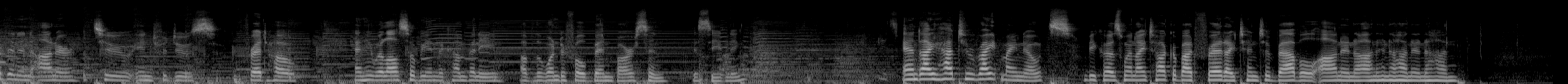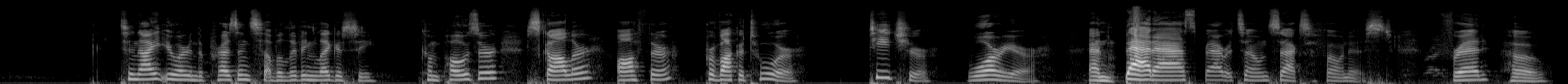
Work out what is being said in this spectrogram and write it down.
More than an honor to introduce Fred Ho, and he will also be in the company of the wonderful Ben Barson this evening. And I had to write my notes because when I talk about Fred, I tend to babble on and on and on and on. Tonight, you are in the presence of a living legacy composer, scholar, author, provocateur, teacher, warrior, and badass baritone saxophonist, Fred Ho.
